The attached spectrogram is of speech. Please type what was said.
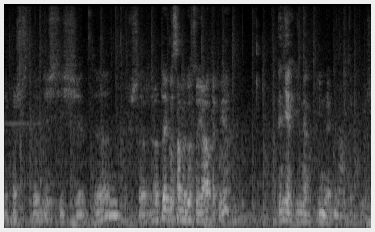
Jak masz 47. Szarż... A tego samego co ja atakuję? nie, innego. Innego No. atakujesz.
